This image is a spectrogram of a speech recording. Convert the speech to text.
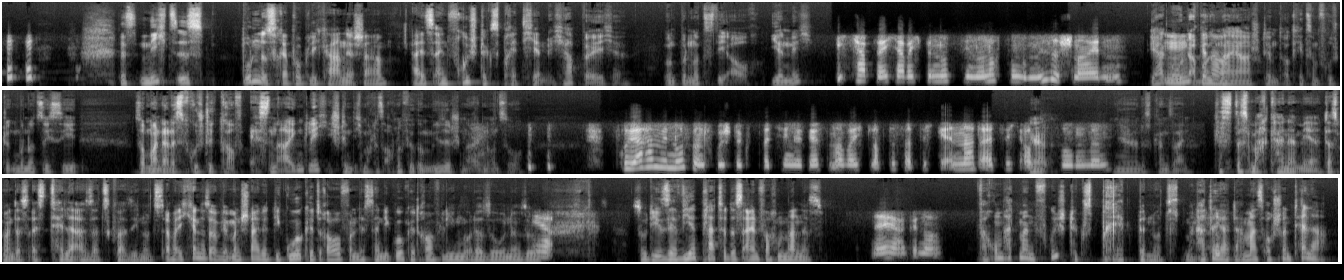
Das, nichts ist bundesrepublikanischer als ein Frühstücksbrettchen. Ich habe welche und benutze die auch. Ihr nicht? Ich habe welche, aber ich benutze sie nur noch zum Gemüseschneiden. Ja, gut, mhm, aber genau. naja, stimmt. Okay, zum Frühstücken benutze ich sie. Soll man da das Frühstück drauf essen eigentlich? Stimmt, ich mache das auch nur für Gemüseschneiden und so. Früher haben wir nur so ein Frühstücksbrettchen gegessen, aber ich glaube, das hat sich geändert, als ich ausgezogen ja. bin. Ja, das kann sein. Das, das macht keiner mehr, dass man das als Tellerersatz quasi nutzt. Aber ich kenne das auch, man schneidet die Gurke drauf und lässt dann die Gurke drauf liegen oder so. Ne? so, ja. so die Servierplatte des einfachen Mannes. Naja, genau. Warum hat man ein Frühstücksbrett benutzt? Man hatte ja damals auch schon Teller.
